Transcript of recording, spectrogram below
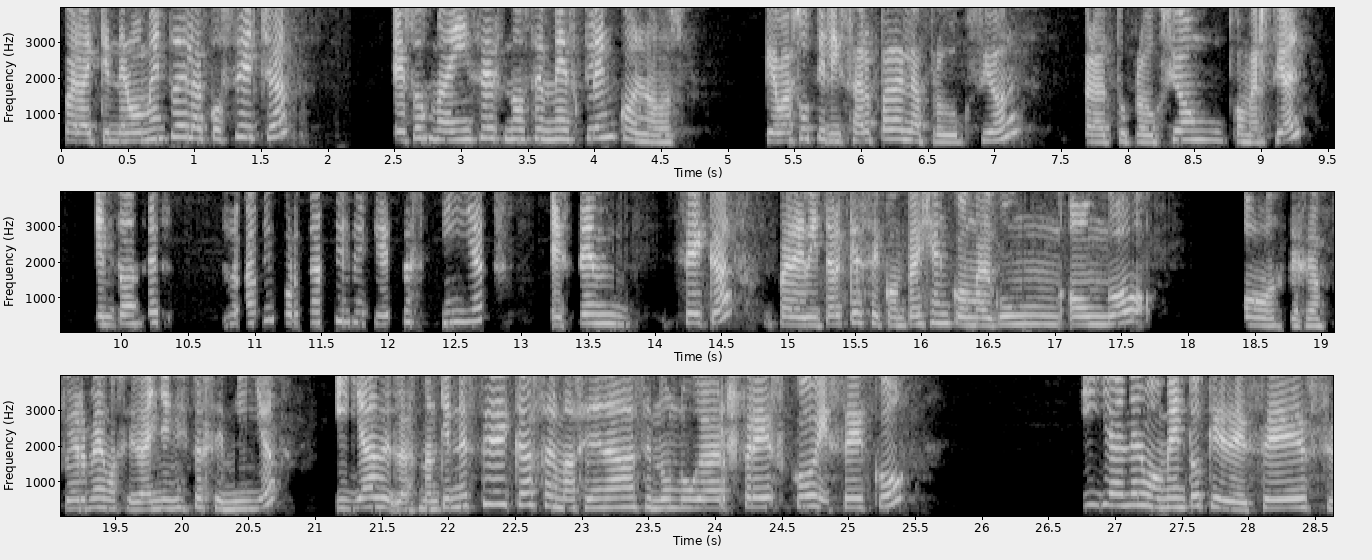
para que en el momento de la cosecha esos maíces no se mezclen con los que vas a utilizar para la producción, para tu producción comercial. Entonces, algo importante es de que estas semillas estén secas para evitar que se contagien con algún hongo o que se enfermen o se dañen estas semillas y ya las mantienes secas, almacenadas en un lugar fresco y seco. Y ya en el momento que desees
